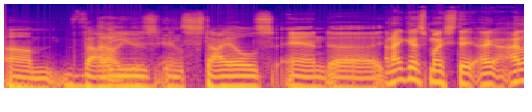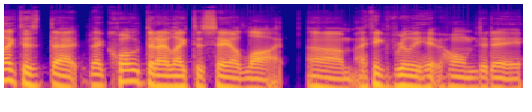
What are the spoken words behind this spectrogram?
um, values Values, and yeah. styles and uh, And I guess my state, I, I like to that that quote that I like to say a lot. Um, I think really hit home today,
